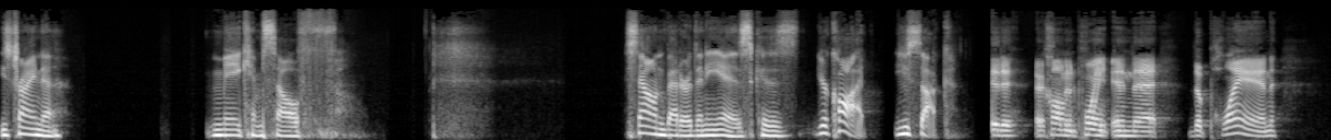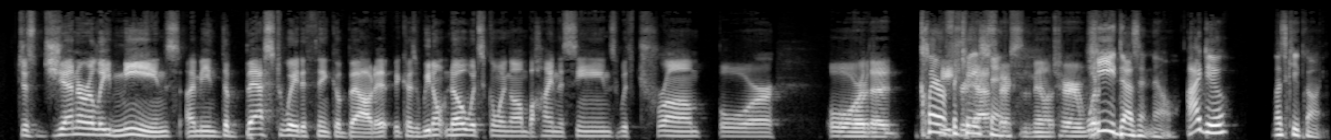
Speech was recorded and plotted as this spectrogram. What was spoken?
He's trying to make himself sound better than he is because you're caught. You suck. A common point in that the plan just generally means, I mean, the best way to think about it, because we don't know what's going on behind the scenes with Trump or or the clarification aspects of the military. What, he doesn't know. I do. Let's keep going.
